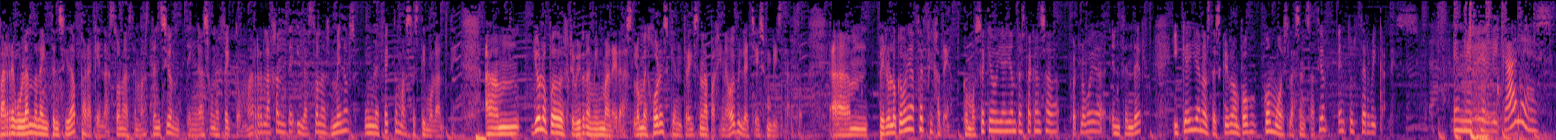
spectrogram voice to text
va regulando la intensidad para que en las zonas de más tensión tengas un efecto más relajante y las zonas menos un efecto más estimulante. Yo lo puedo describir de mil maneras. Lo mejor es que entréis en la página web y le echéis un vistazo. Pero lo que voy a hacer, fíjate, como sé que hoy Ayanta está cansada, pues lo voy a encender y que ella nos describa un poco cómo es la sensación en tus cervicales. En mis cervicales.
